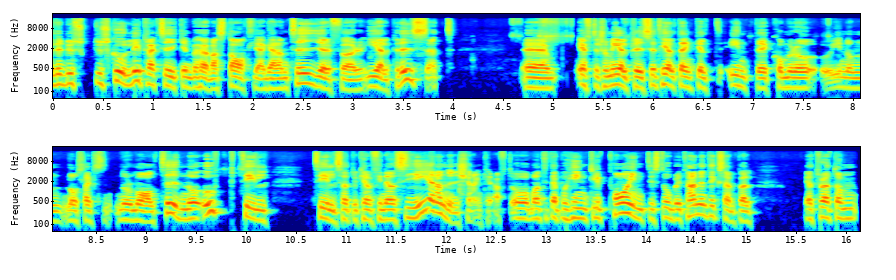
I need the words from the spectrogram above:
eller du, du skulle i praktiken behöva statliga garantier för elpriset. Eh, eftersom elpriset helt enkelt inte kommer att inom någon slags normal tid nå upp till, till så att du kan finansiera ny kärnkraft. Och om man tittar på Hinkley Point i Storbritannien till exempel, jag tror att de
